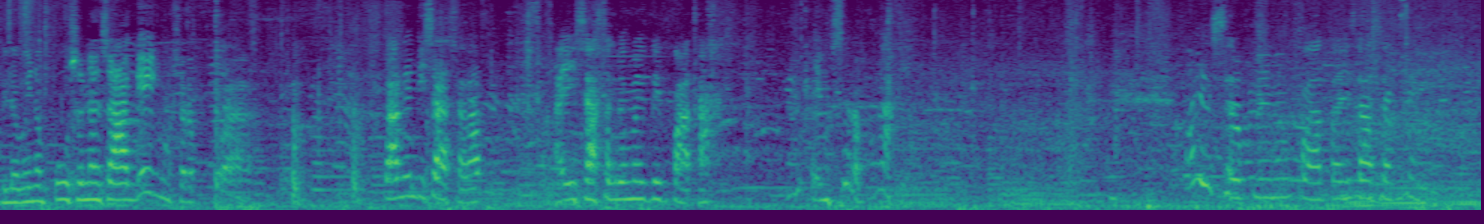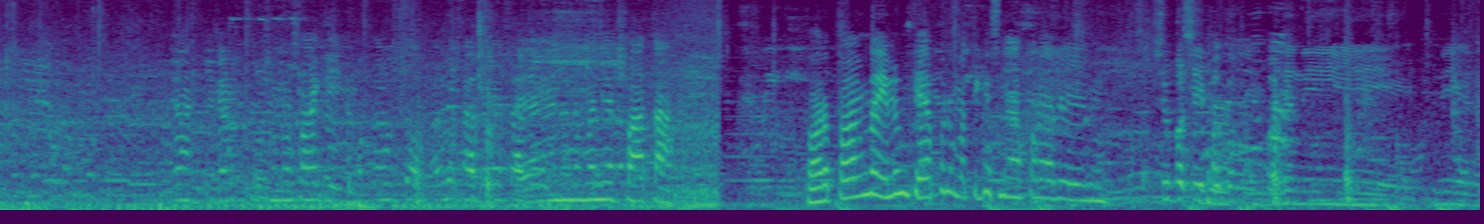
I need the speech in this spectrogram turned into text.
Bilawin ng puso ng saging. Masarap ito ah. Paano hindi sasarap? Ay, sasag naman ito yung pata. Ay, masarap na. Ay, masarap na yun ang pata. Yung sasag na eh. Yan, ilang puso ng saging. Puso. Kaya ano naman yan, pata. Para parang nailom, kaya pala matigas nga para rin eh. Sumasipag ang kumpanya ni ni ano.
